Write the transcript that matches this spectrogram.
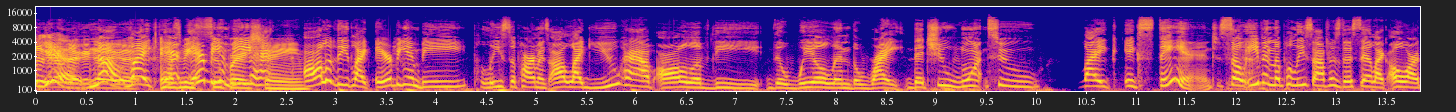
joking, yeah, joking. no, Yeah, yeah. like It has to be Air- super Airbnb, ha- all of these like Airbnb, police departments, all like you have all of the the will and the right that you want to like extend. So even the police officer said like, "Oh, our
